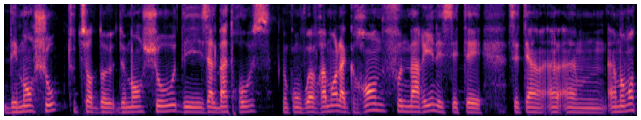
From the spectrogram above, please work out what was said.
des manchots, toutes sortes de, de manchots, des albatros. Donc on voit vraiment la grande faune marine et c'était c'était un, un, un moment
